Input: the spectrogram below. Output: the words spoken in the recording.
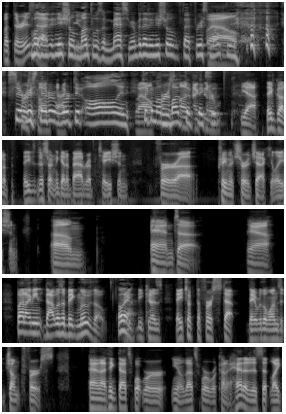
But there is well, that, that initial issue. month was a mess. Remember that initial that first Well, month? Service never contact. worked at all, and Well, took them a month to fix gonna- it. yeah, they've got a they they're starting to get a bad reputation for uh, premature ejaculation, um, and uh, yeah, but I mean that was a big move though, Oh, right? yeah. because they took the first step. They were the ones that jumped first, and I think that's what we're you know that's where we're kind of headed is that like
